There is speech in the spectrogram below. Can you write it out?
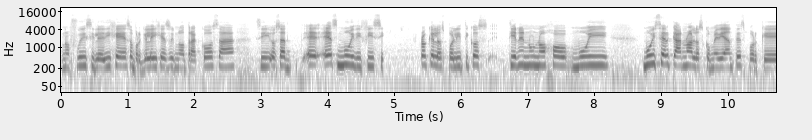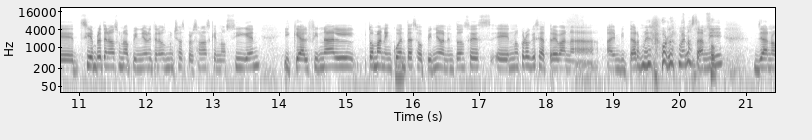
no fui. Si le dije eso, ¿por qué le dije eso y no otra cosa? Sí, o sea, e, es muy difícil creo que los políticos tienen un ojo muy, muy cercano a los comediantes porque siempre tenemos una opinión y tenemos muchas personas que nos siguen y que al final toman en cuenta esa opinión. Entonces, eh, no creo que se atrevan a, invitarme, por lo menos a mí, ya no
